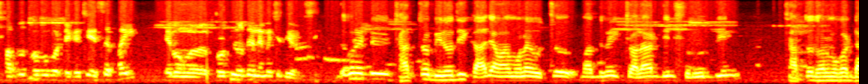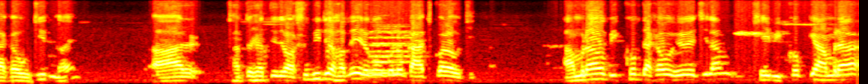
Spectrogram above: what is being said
ছাত্র ধর্মঘট ডেকেছে এবং প্রতিরোধে নেমেছে দেখুন, একটি ছাত্র বিরোধী কাজ আমার মনে হয় উচ্চ মাধ্যমিক চলার দিন, শুরুর দিন ছাত্র ধর্মঘট ডাকা উচিত নয়। আর ছাত্রছাত্রীদের অসুবিধে হবে, এরকম কোনো কাজ করা উচিত। আমরাও বিক্ষোভ দেখাবো ভেবেছিলাম, সেই বিক্ষোভকে আমরা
